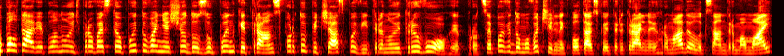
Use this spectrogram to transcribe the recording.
У Полтаві планують провести опитування щодо зупинки транспорту під час повітряної тривоги. Про це повідомив очільник Полтавської територіальної громади Олександр Мамай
